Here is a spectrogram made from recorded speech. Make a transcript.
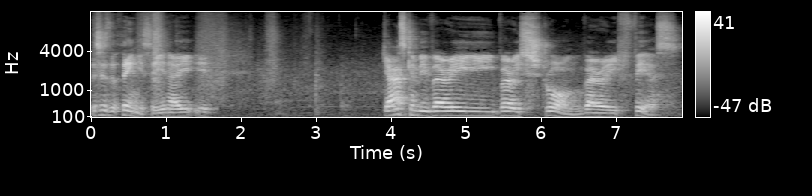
This is the thing, you see, you know, you, you, gas can be very, very strong, very fierce,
